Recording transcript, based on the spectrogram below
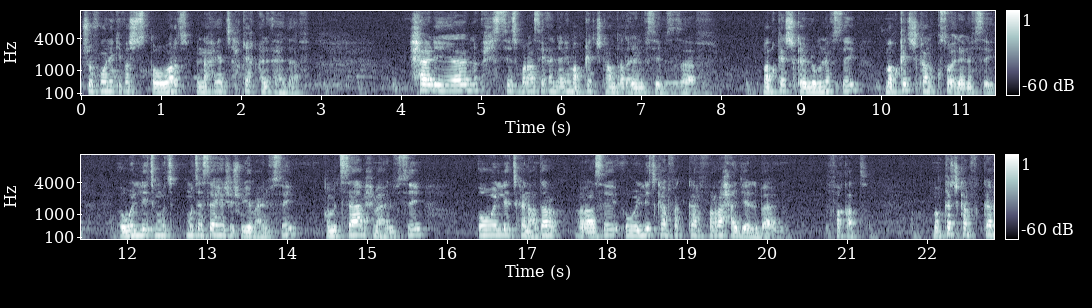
تشوفوني كيفاش تطورت من ناحية تحقيق الأهداف. حاليا حسيت براسي أنني ما بقيتش كنضغط على نفسي بزاف. ما بقيتش كنلوم نفسي ما بقيتش كنقصو على نفسي. وليت متساهل شي شوية مع نفسي ومتسامح مع نفسي ووليت كنعذر راسي ووليت كنفكر في الراحة ديال البال فقط. ما بقيتش كنفكر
